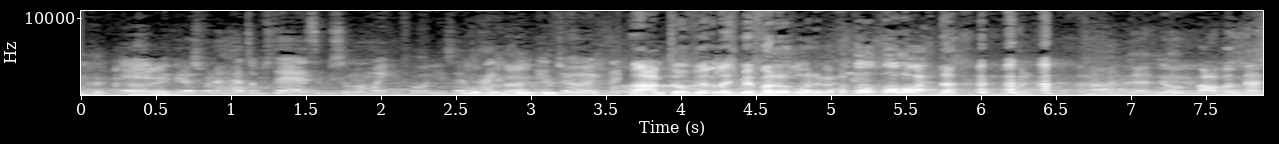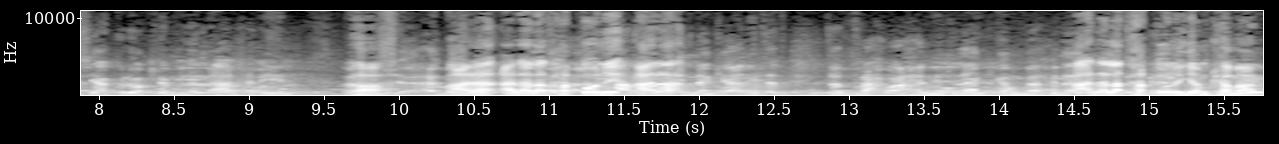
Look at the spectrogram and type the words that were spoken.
Okay. Um, if you just want to head upstairs, there'll be someone waiting for you, so okay? thank you. Enjoy. عم توفيق ليش بيفرغونا بيحطوا طاله واحدة لأنه بعض الناس ياكلوا أكثر من الاخرين ها. أنا- أنا لا تحطوني- أنا- انك يعني تطرح واحد مثلك جنب إحنا أنا لا تحطوني جنب كمال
